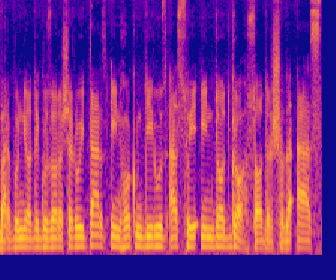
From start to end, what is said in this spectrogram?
بر بنیاد گزارش روی طرز این حکم دیروز از سوی این دادگاه صادر شده است.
